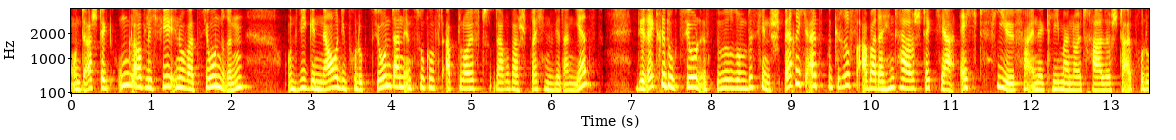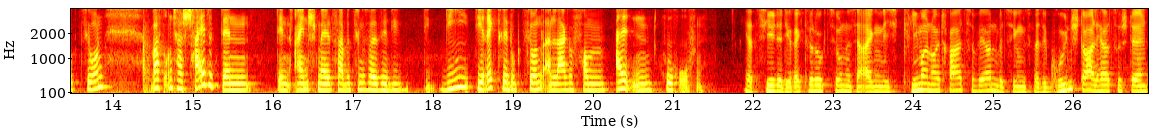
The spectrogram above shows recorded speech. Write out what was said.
Und da steckt unglaublich viel Innovation drin. Und wie genau die Produktion dann in Zukunft abläuft, darüber sprechen wir dann jetzt. Direktreduktion ist so ein bisschen sperrig als Begriff, aber dahinter steckt ja echt viel für eine klimaneutrale Stahlproduktion. Was unterscheidet denn den Einschmelzer bzw. Die, die, die Direktreduktionsanlage vom alten Hochofen? Ja, Ziel der Direktreduktion ist ja eigentlich klimaneutral zu werden bzw. Grünstahl herzustellen,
